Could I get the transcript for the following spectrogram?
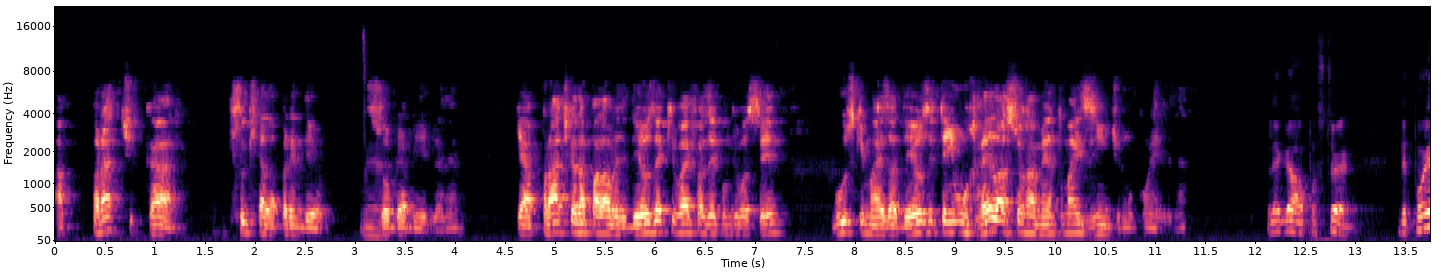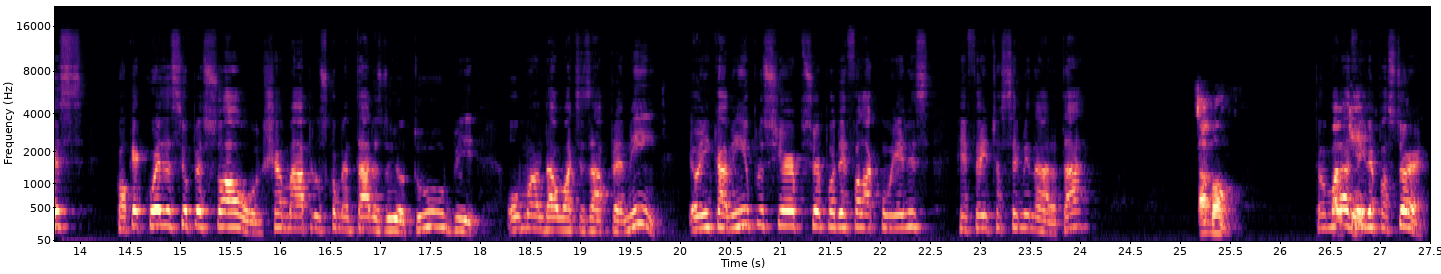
a praticar isso que ela aprendeu é. sobre a Bíblia, né? Que a prática da palavra de Deus é que vai fazer com que você busque mais a Deus e tenha um relacionamento mais íntimo com Ele, né? Legal, pastor. Depois, qualquer coisa, se o pessoal chamar pelos comentários do YouTube ou mandar um WhatsApp para mim, eu encaminho para o senhor, para o senhor poder falar com eles referente ao seminário, tá? Tá bom. Então, maravilha, okay. pastor.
